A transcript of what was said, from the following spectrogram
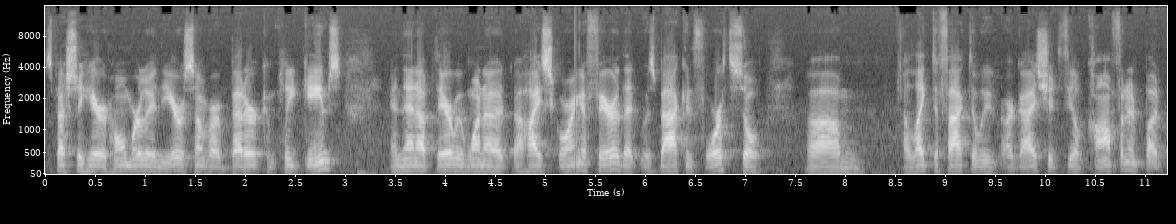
especially here at home earlier in the year some of our better complete games. And then up there, we won a, a high scoring affair that was back and forth. So um, I like the fact that we, our guys should feel confident, but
